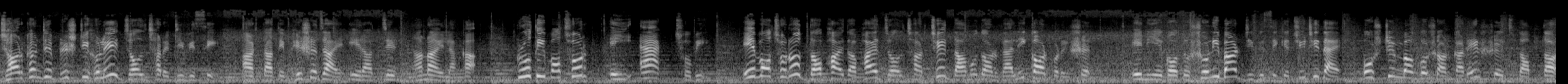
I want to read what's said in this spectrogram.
ঝাড়খণ্ডে বৃষ্টি হলেই জল ছাড়ে ডিভিসি। আর তাতে ভেসে যায় এ রাজ্যের নানা এলাকা। প্রতি বছর এই এক ছবি। এবছরও দফায় দফায় জল ছাড়ছে দামোদর ভ্যালি কর্পোরেশন। এ নিয়ে গত শনিবার ডিভিসিকে চিঠি দেয় পশ্চিমবঙ্গ সরকারের সেচ দপ্তর।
